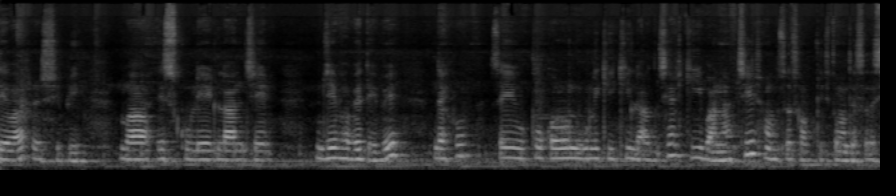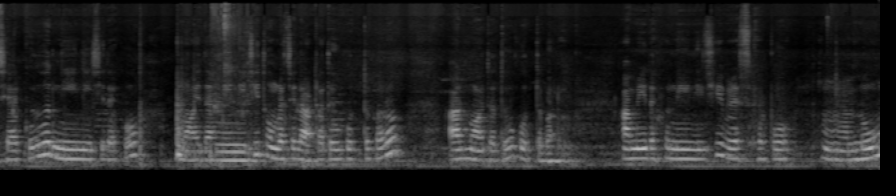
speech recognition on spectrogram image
দেওয়ার রেসিপি বা স্কুলের লাঞ্চের যেভাবে দেবে। দেখো, সেই উপকরণগুলি কি কি লাগছে আর কী বানাচ্ছি, সমস্ত সব কিছু তোমাদের সাথে শেয়ার করব। নিয়ে নিয়েছি, দেখো, ময়দা নিয়ে নিয়েছি। তোমরা চাইলে আটাতেও করতে পারো আর ময়দাতেও করতে পারো। আমি দেখো নিয়ে নিয়েছি, বেশ অল্প নুন,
